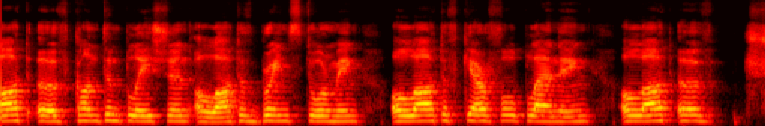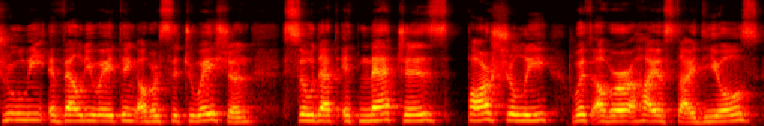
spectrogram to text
lot of contemplation a lot of brainstorming a lot of careful planning a lot of truly evaluating our situation so that it matches partially with our highest ideals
